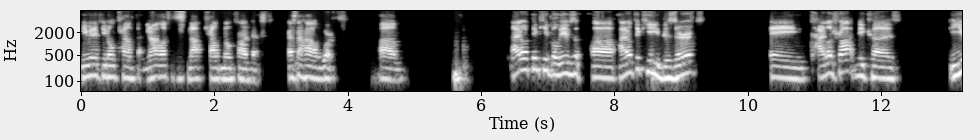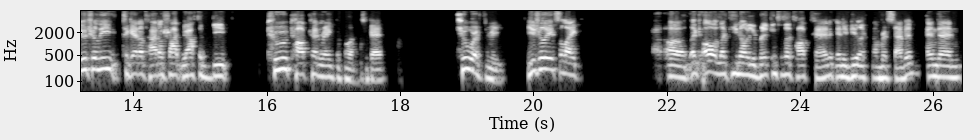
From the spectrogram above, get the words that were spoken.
even if you don't count that. You're not allowed to just not count no contest. That's not how it works. Um, I don't think he believes. Uh, I don't think he deserves a title shot because usually to get a title shot, you have to beat two top 10 ranked opponents, okay? Two or three. Usually it's like, uh, like, oh, like, you know, you break into the top 10 and you beat like number seven, and then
